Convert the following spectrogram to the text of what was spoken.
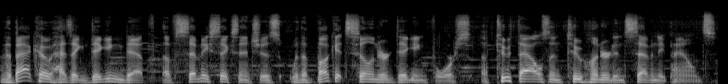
The backhoe has a digging depth of 76 inches with a bucket cylinder digging force of 2,270 pounds.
